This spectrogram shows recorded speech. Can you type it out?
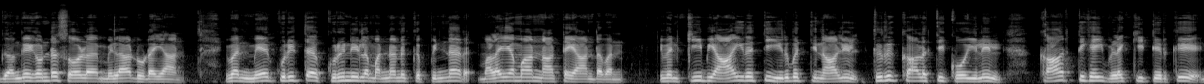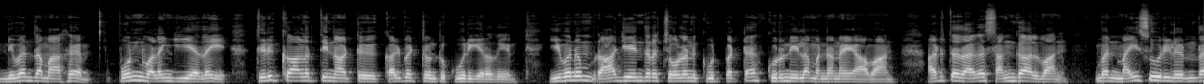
கங்கை கொண்ட சோழ மிலாடுடையான். இவன் மேற்குறித்த குறுநில மன்னனுக்கு பின்னர் மலையமான் நாட்டை ஆண்டவன். இவன் கிபி ஆயிரத்தி இருபத்தி நாலில் திருக்காலத்தி கோயிலில் கார்த்திகை விளக்கீட்டிற்கு நிபந்தமாக பொன் வழங்கியதை திருக்காலத்தி நாட்டு கல்வெட்டொன்று கூறுகிறது. இவனும் ராஜேந்திர சோழனுக்கு உட்பட்ட குறுநில மன்னனே ஆவான். அடுத்ததாக சங்கால்வான். இவன் மைசூரில் இருந்த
